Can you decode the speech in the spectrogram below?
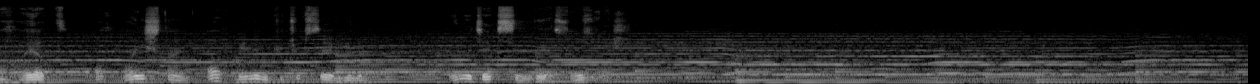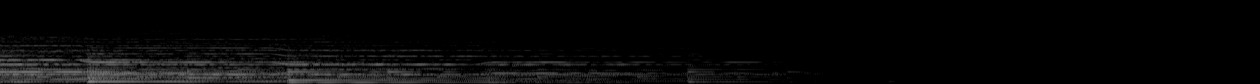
Ah hayat, ah Einstein, ah benim küçük sevgilim. Döneceksin diye söz ver.''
